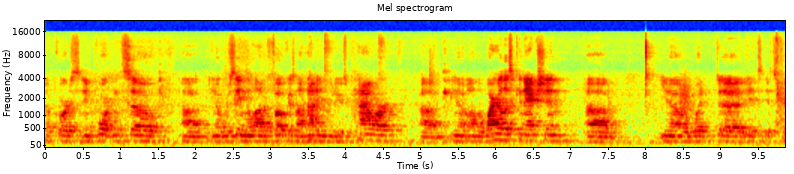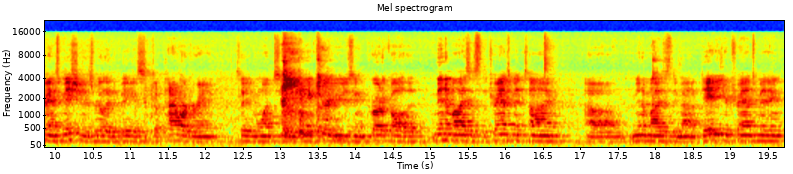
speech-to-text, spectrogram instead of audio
of course important. So you know we're seeing a lot of focus on how do you reduce power. Um, you know on the wireless connection. Um, you know what uh, its, its transmission is really the biggest power drain. So you want to make sure you're using a protocol that minimizes the transmit time, um, minimizes the amount of data you're transmitting,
